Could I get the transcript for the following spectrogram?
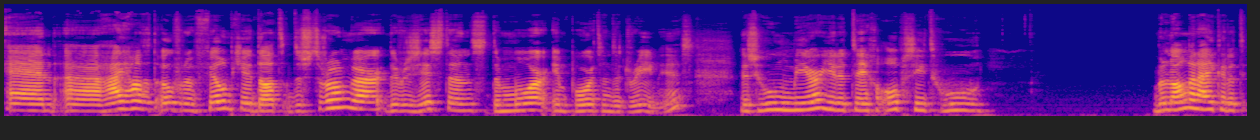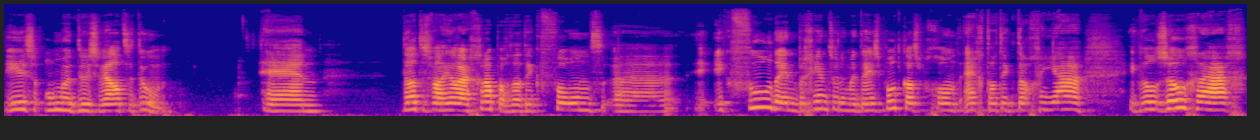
En hij had het over een filmpje dat the stronger the resistance, the more important the dream is. Dus hoe meer je er tegenop ziet, hoe belangrijker het is om het dus wel te doen. En dat is wel heel erg grappig. Dat ik vond. Uh, ik voelde in het begin toen ik met deze podcast begon. Echt dat ik dacht van ja. Ik wil zo graag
